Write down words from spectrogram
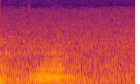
Mm-hmm.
